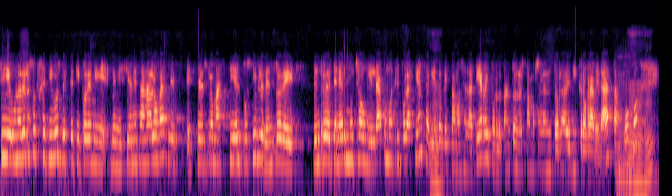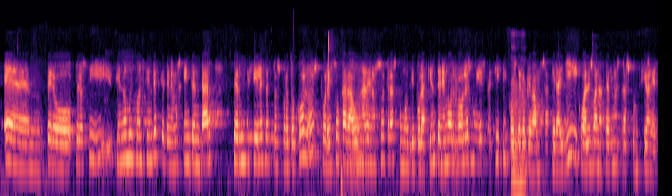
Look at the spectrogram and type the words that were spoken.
Sí, uno de los objetivos de este tipo de, mi- de misiones análogas es, es ser lo más fiel posible dentro de dentro de tener mucha humildad como tripulación, sabiendo que estamos en la Tierra y por lo tanto no estamos en el entorno de microgravedad tampoco. Eh, pero, pero sí, siendo muy conscientes que tenemos que intentar ser muy fieles a estos protocolos, por eso cada una de nosotras como tripulación tenemos roles muy específicos de lo que vamos a hacer allí y cuáles van a ser nuestras funciones,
